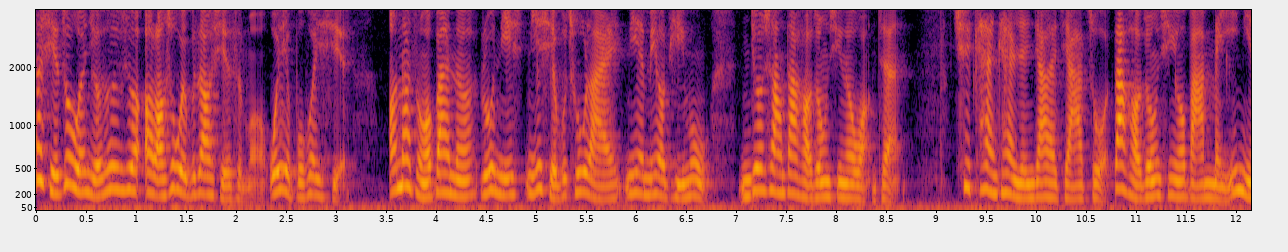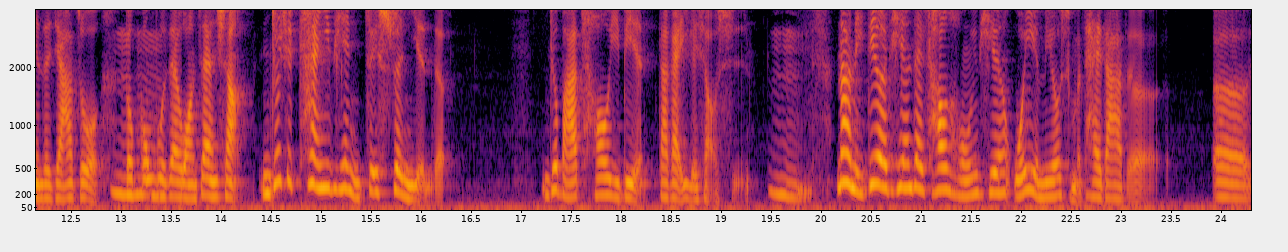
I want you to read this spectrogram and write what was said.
那写作文有时候就说哦，老师我也不知道写什么，我也不会写哦，那怎么办呢？如果你你也写不出来，你也没有题目，你就上大考中心的网站去看看人家的佳作。大考中心有把每一年的佳作都公布在网站上，你就去看一篇你最顺眼的，你就把它抄一遍，大概一个小时。嗯，那你第二天再抄同一篇，我也没有什么太大的呃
